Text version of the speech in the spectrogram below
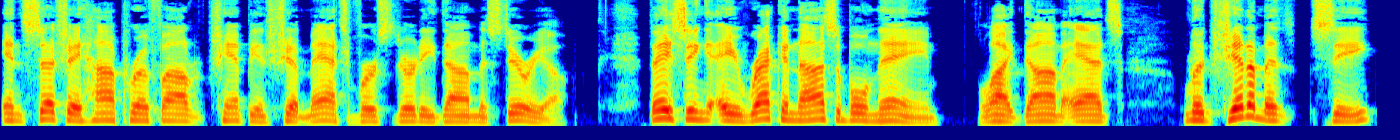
in such a high profile championship match versus Dirty Dom Mysterio. Facing a recognizable name like Dom adds legitimacy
